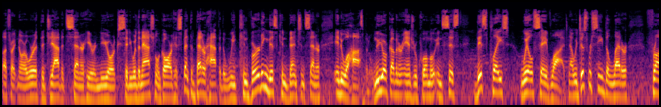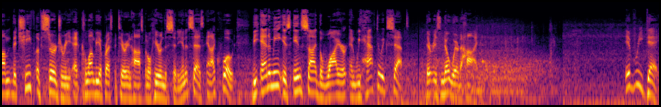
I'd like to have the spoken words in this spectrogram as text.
That's right, Norah. We're at the Javits Center here in New York City, where the National Guard has spent the better half of the week converting this convention center into a hospital. New York Governor Andrew Cuomo insists this place will save lives. Now, we just received a letter from the chief of surgery at Columbia Presbyterian Hospital here in the city, and it says, and I quote, the enemy is inside the wire, and we have to accept there is nowhere to hide. Every day,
